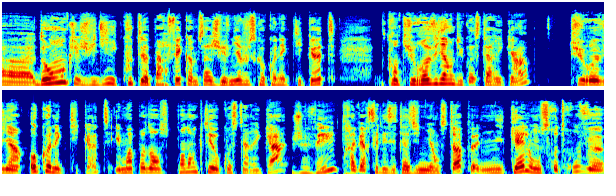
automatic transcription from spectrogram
euh, donc je lui dis, écoute, parfait, comme ça, je vais venir jusqu'au Connecticut. Quand tu reviens du Costa Rica, tu reviens au Connecticut, et moi, pendant, que tu es au Costa Rica, je vais traverser les États-Unis en stop. Nickel, on se retrouve euh,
